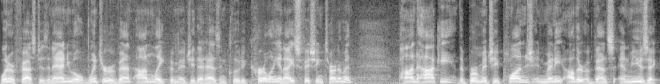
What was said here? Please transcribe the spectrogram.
Winterfest is an annual winter event on Lake Bemidji that has included curling and ice fishing tournament, pond hockey, the Bemidji Plunge, and many other events and music.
